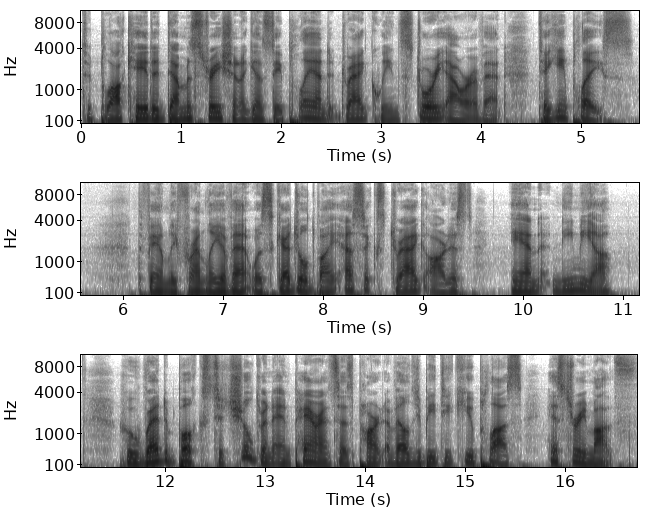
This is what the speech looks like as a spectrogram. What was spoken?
to blockade a demonstration against a planned drag queen story hour event taking place. The family friendly event was scheduled by Essex drag artist Anne Nemia, who read books to children and parents as part of LGBTQ History Month.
